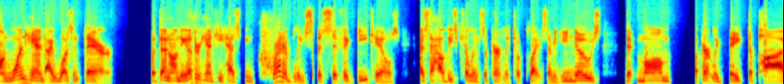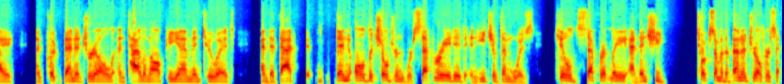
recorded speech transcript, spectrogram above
on one hand, I wasn't there, but then on the other hand, he has incredibly specific details as to how these killings apparently took place. I mean, he knows that mom apparently baked a pie and put Benadryl and Tylenol PM into it, and that that then all the children were separated and each of them was killed separately, and then she took some of the Benadryl herself.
